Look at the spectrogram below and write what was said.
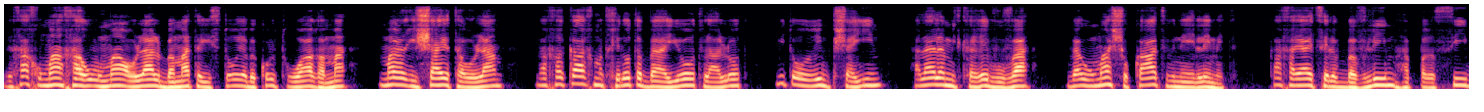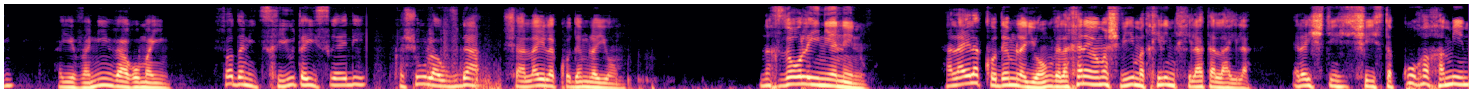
וכך אומה אחר אומה עולה על במת ההיסטוריה בכל תרועה רמה, מרעישה את העולם, ואחר כך מתחילות הבעיות לעלות, מתעוררים קשיים, הלילה מתקרב ובא, והאומה שוקעת ונעלמת. כך היה אצל הבבלים, הפרסים, היוונים והרומאים. סוד הנצחיות הישראלי קשור לעובדה שהלילה קודם ליום. נחזור לענייננו. הלילה קודם ליום, ולכן היום השביעי מתחיל עם תחילת הלילה. אלא שהסתפקו חכמים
